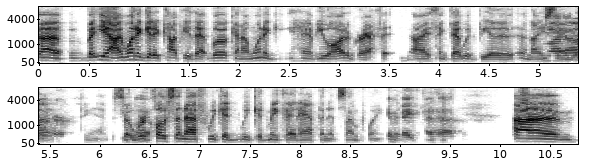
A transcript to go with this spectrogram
Uh, but yeah, I want to get a copy of that book, and I want to have you autograph it. I think that would be a, a nice My thing. honor. to have. so My we're close enough. We could we could make that happen at some point. Can But, make that happen. um,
